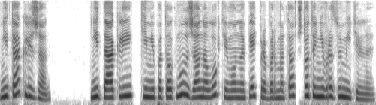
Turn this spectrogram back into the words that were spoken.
Не так ли, Жан? «Не так ли?» — Тимми потолкнул Жанна локтем, он опять пробормотал что-то невразумительное.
